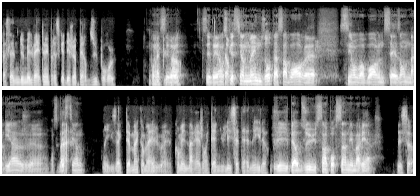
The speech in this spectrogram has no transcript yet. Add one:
parce que l'année 2021 est presque déjà perdue pour eux. c'est vrai. C'est vrai. On se questionne même, nous autres, à savoir euh, si on va avoir une saison de mariage. Euh, on se ben, questionne. Exactement. Euh, combien de mariages ont été annulés cette année? J'ai perdu 100% de mes mariages. C'est ça.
